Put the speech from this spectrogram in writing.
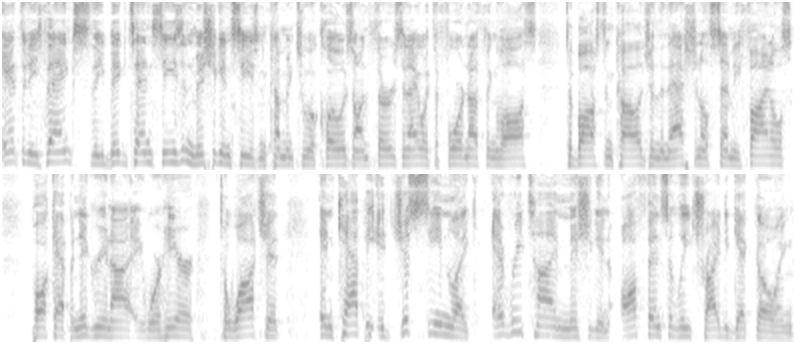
Anthony, thanks. The Big Ten season, Michigan season, coming to a close on Thursday night with the 4 0 loss to Boston College in the national semifinals. Paul Caponigri and I were here to watch it. And Cappy, it just seemed like every time Michigan offensively tried to get going,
